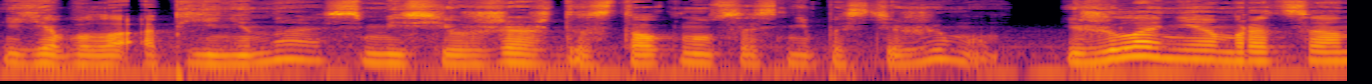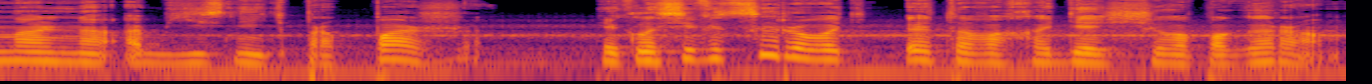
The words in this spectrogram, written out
Я была опьянена смесью жажды столкнуться с непостижимым и желанием рационально объяснить пропажи и классифицировать этого ходящего по горам,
